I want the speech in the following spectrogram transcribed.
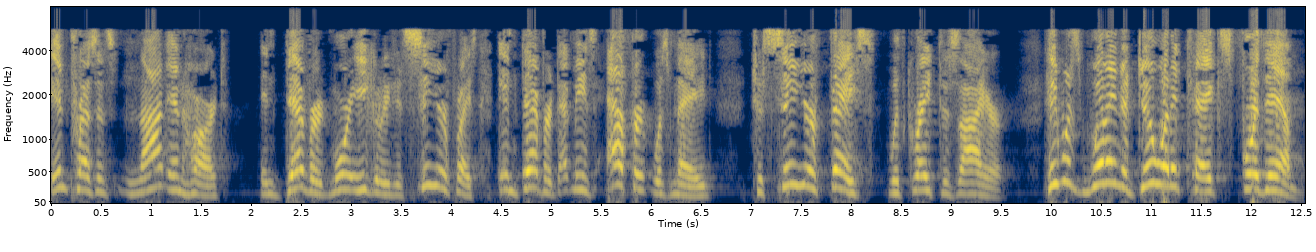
In presence, not in heart, endeavored more eagerly to see your face. Endeavored, that means effort was made to see your face with great desire. He was willing to do what it takes for them.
